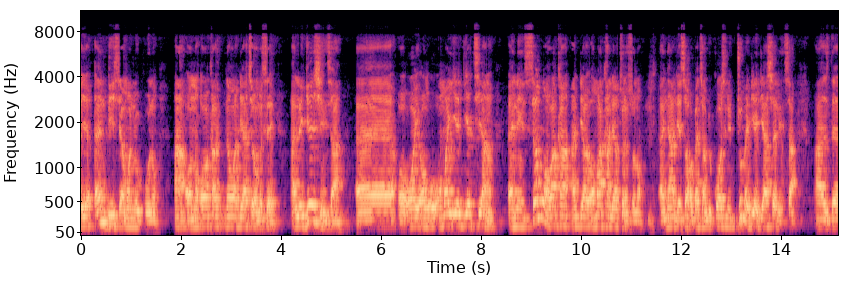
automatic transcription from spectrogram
ɛyɛ ndc a wɔn okuo no. A ɔno ɔka na wɔde akyerɛ wɔn sɛ allegations a ɛɛ ɔyɛ ɔmo ayɛ deɛ tia no. Ɛne nsɛm a waka adeɛ ɔmo aka de ato ne so no. Ɛnyɛ adeɛ sɛ ɔbɛtena because ne dwumadi a ɛde ahyɛ ne nsa as the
